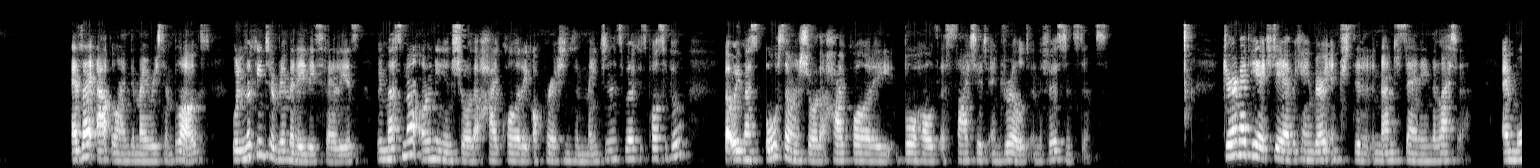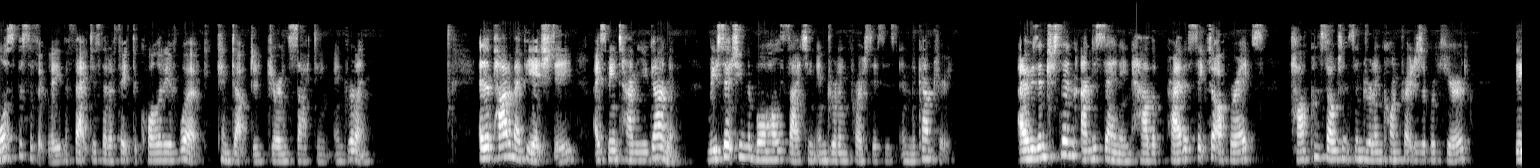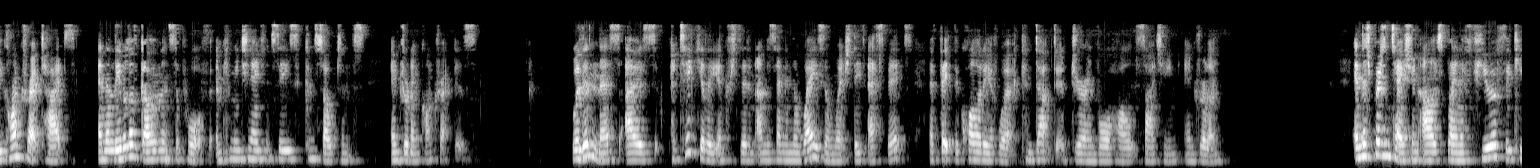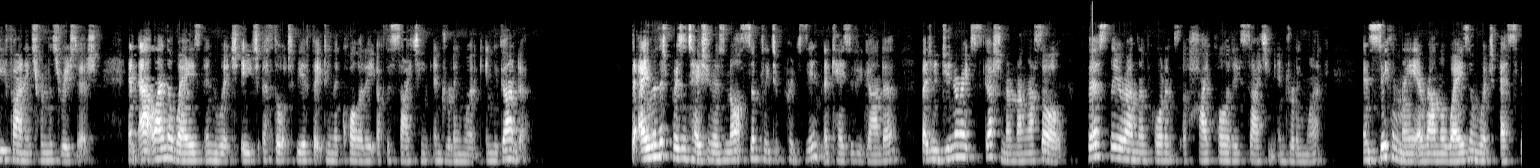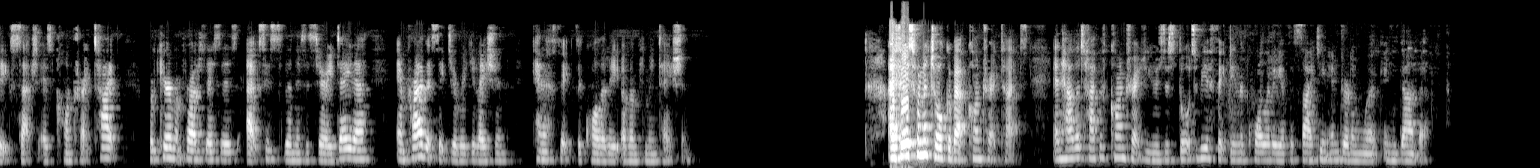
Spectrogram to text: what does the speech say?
As I outlined in my recent blogs, when looking to remedy these failures, we must not only ensure that high quality operations and maintenance work is possible, but we must also ensure that high quality boreholes are sited and drilled in the first instance. During my PhD, I became very interested in understanding the latter, and more specifically, the factors that affect the quality of work conducted during siting and drilling. As a part of my PhD, I spent time in Uganda, researching the borehole siting and drilling processes in the country. I was interested in understanding how the private sector operates, how consultants and drilling contractors are procured, their contract types, and the level of government support for implementing agencies, consultants, and drilling contractors. Within this, I was particularly interested in understanding the ways in which these aspects affect the quality of work conducted during borehole siting and drilling. In this presentation, I'll explain a few of the key findings from this research and outline the ways in which each are thought to be affecting the quality of the siting and drilling work in Uganda. The aim of this presentation is not simply to present the case of Uganda, but to generate discussion among us all, firstly around the importance of high quality siting and drilling work, and secondly around the ways in which aspects such as contract type, procurement processes, access to the necessary data, and private sector regulation can affect the quality of implementation. I first want to talk about contract types and how the type of contract used is thought to be affecting the quality of the siting and drilling work in Uganda.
